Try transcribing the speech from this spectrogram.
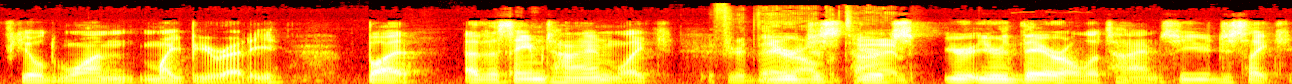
field one might be ready, but at the same time, like If you're there you're the just you're, you're you're there all the time, so you just like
